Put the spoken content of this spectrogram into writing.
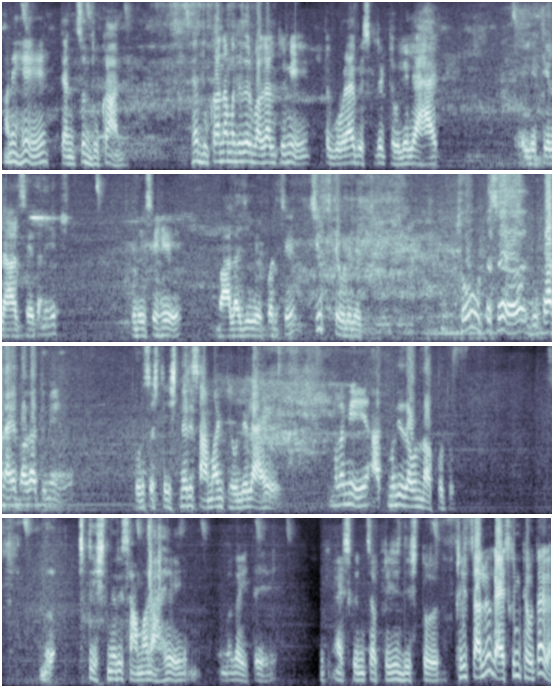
आणि हे त्यांचं दुकान. ह्या दुकानामध्ये जर बघाल तुम्ही तर गोळ्या बिस्किट ठेवलेले आहेत. लिटिल आर्ट्स आहेत आणि थोडेसे हे बालाजी वेपरचे चिप्स ठेवलेले आहेत. छोटंसं दुकान आहे बघा तुम्ही. थोडंसं स्टेशनरी सामान ठेवलेलं आहे. मला मी आतमध्ये जाऊन दाखवतो. स्टेशनरी सामान आहे. बघा इथे. आईस्क्रीमचा फ्रीज दिसतोय. फ्रीज चालू आहे का? आईस्क्रीम ठेवताय का?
